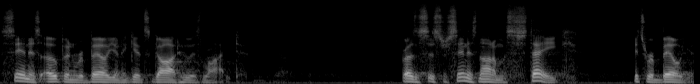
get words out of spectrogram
sin is open rebellion against God who is light. Brothers and sisters, sin is not a mistake, it's rebellion,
